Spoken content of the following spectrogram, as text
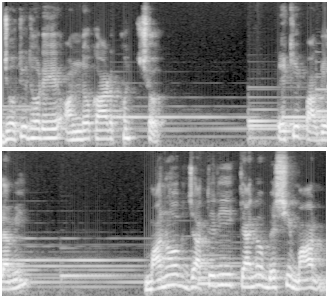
জ্যোতি ধরে অন্ধকার খুঁজছ। একই পাগলামি? মানব জাতিরই কেন বেশি মান?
